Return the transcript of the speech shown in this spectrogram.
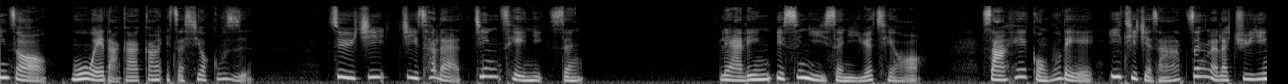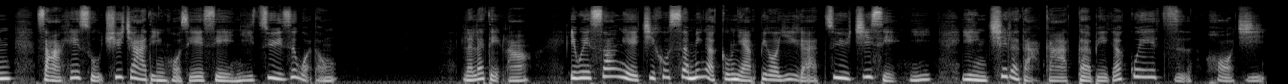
今朝我为大家讲一只小故事，转机检出了精彩人生。两零一四年十二月七号，上海共舞台一天剧场正辣辣举行上海社区家庭学习才艺展示活动。辣辣台上，一位双眼几乎失明的姑娘表演的转机才艺，引起了大家特别的关注、好奇。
